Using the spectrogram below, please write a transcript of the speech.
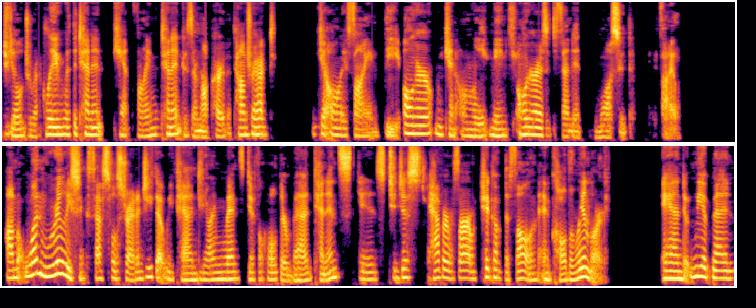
deal directly with the tenant, can't find the tenant because they're not part of the contract. we can only find the owner. We can only name the owner as a defendant in the lawsuit that we file. Um, one really successful strategy that we've had dealing with difficult or bad tenants is to just have our firm pick up the phone and call the landlord. And we have been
